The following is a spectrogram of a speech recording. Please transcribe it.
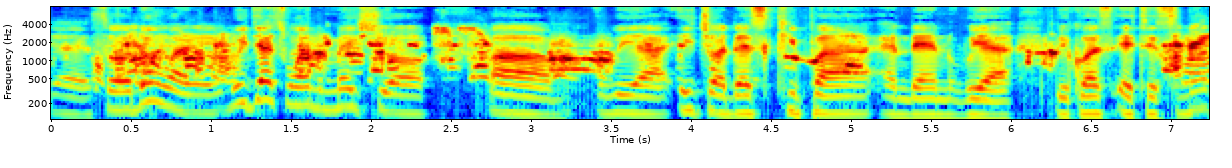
Yeah, so don't worry. We just want to make sure um, we are each other's keeper and then we are, because it is and not.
